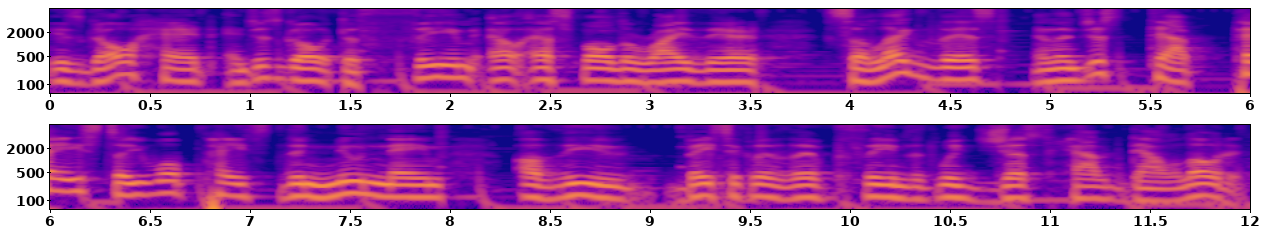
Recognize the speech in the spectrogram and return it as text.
is go ahead and just go to theme ls folder right there, select this and then just tap paste so you will paste the new name of the basically the theme that we just have downloaded.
